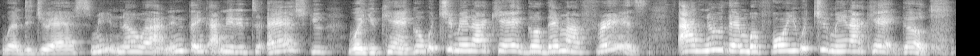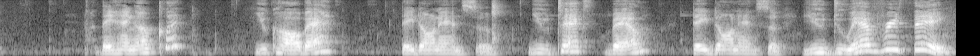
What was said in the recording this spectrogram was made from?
Well, did you ask me? No, I didn't think I needed to ask you. Well, you can't go. What you mean I can't go? They're my friends. I knew them before you. What you mean I can't go? They hang up, click. You call back. They don't answer. You text, bell. They don't answer. You do everything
